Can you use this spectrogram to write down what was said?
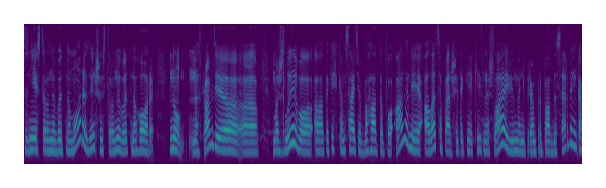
з однієї сторони вид на море, з іншої сторони вид на гори. Ну насправді е, можливо, е, таких кемпсайтів багато по Англії, але це перший такий, який знайшла, і він мені прям припав до серденька.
